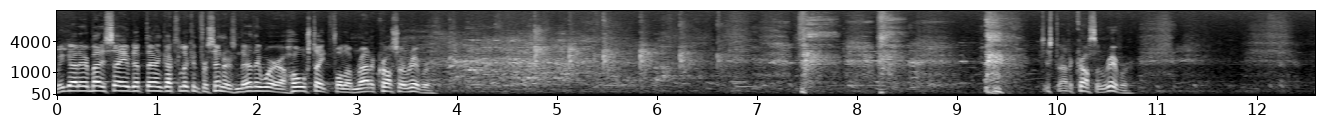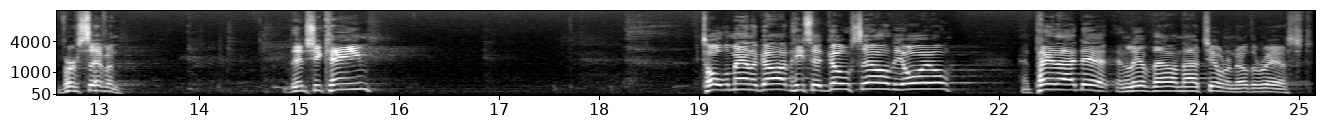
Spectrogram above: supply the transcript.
We got everybody saved up there and got to looking for sinners, and there they were, a whole state full of them right across a river. Just right across the river. Verse 7. Then she came, told the man of God, and he said, Go sell the oil and pay thy debt, and live thou and thy children of the rest.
